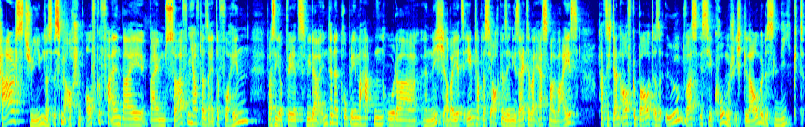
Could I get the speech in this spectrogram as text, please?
Carstream, das ist mir auch schon aufgefallen bei, beim Surfen hier auf der Seite vorhin. Ich weiß nicht, ob wir jetzt wieder Internetprobleme hatten oder nicht, aber jetzt eben habt ihr das ja auch gesehen. Die Seite war erstmal weiß hat sich dann aufgebaut. Also irgendwas ist hier komisch. Ich glaube, das liegt,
